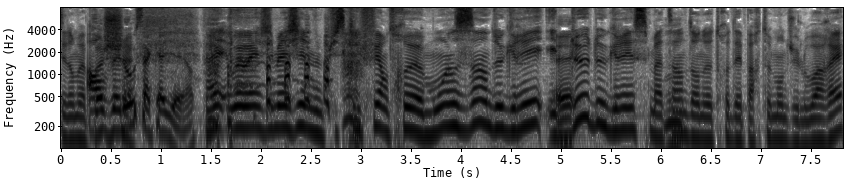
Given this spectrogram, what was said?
Dans ma En vélo, ça caillait. hein. Ouais, ouais, ouais, j'imagine, puisqu'il fait entre moins 1 degré et Eh. 2 degrés ce matin Mm. dans notre département du Loiret.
